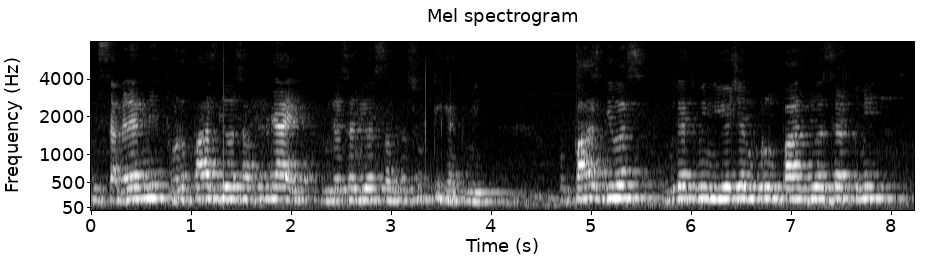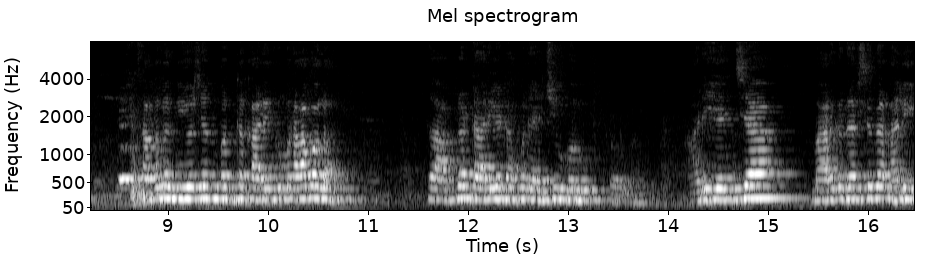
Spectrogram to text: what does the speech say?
मी सगळ्यांनी थोडं पाच दिवस आपल्याकडे आहे उद्याचा दिवस समजा सुट्टी घ्या तुम्ही. पाच दिवस उद्या तुम्ही नियोजन करून पाच दिवस जर तुम्ही चांगलं नियोजनबद्ध कार्यक्रम राबवला तर आपलं टार्गेट आपण अचीव करू. आणि यांच्या मार्गदर्शनाखाली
